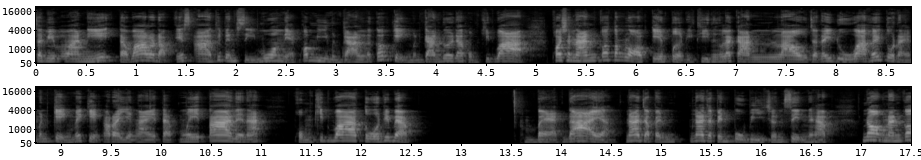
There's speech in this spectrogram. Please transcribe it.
จะมีประมาณนี้ แต่ว่าระดับ SR ที่เป็นสีม่วงเนี่ยก็มีเหมือนกันแล้วก็เก่งเหมือนกันด้วยนะผมคิดว่า เพราะฉะนั้นก็ต้องรอเกมเปิดอีกทีนึงแล้วกัน เราจะได้ดูว่าเฮ้ยตัวไหนมันเก่งไม่เก่งอะไรยังไง แต่เมตาเลยนะ ผมคิดว่าตัวที่แบบแบกได้อะน่าจะเป็นน่าจะเป็นปูบีเฉินซินนะครับ นอกนั้นก็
